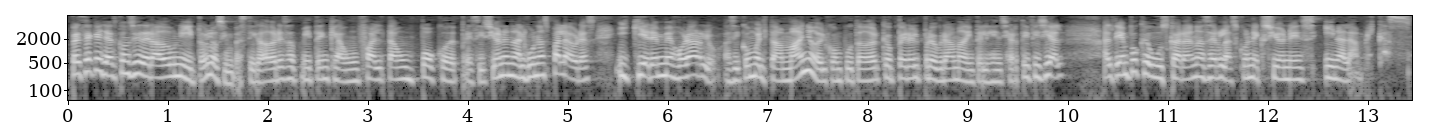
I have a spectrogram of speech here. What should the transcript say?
Pese a que ya es considerado un hito, los investigadores admiten que aún falta un poco de precisión en algunas palabras y quieren mejorarlo, así como el tamaño del computador que opera el programa de inteligencia artificial, al tiempo que buscarán hacer las conexiones inalámbricas.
